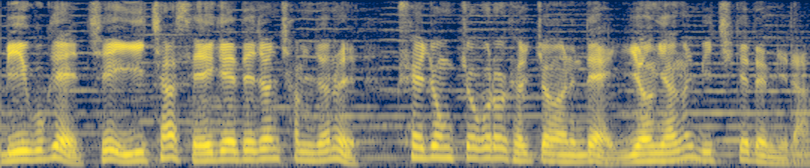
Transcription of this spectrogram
미국의 제2차 세계대전 참전을 최종적으로 결정하는 데 영향을 미치게 됩니다.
